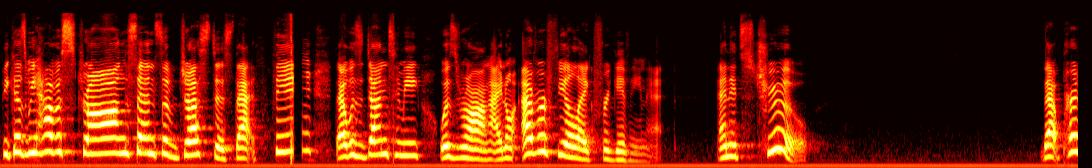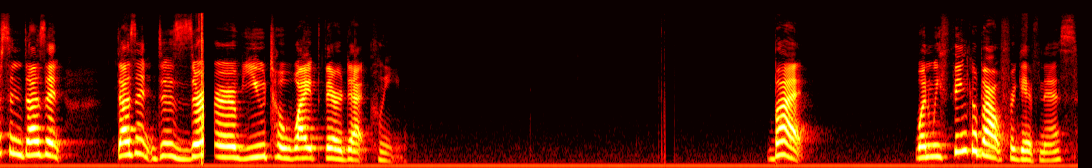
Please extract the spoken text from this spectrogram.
Because we have a strong sense of justice. That thing that was done to me was wrong. I don't ever feel like forgiving it. And it's true. That person doesn't, doesn't deserve you to wipe their debt clean. But when we think about forgiveness,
